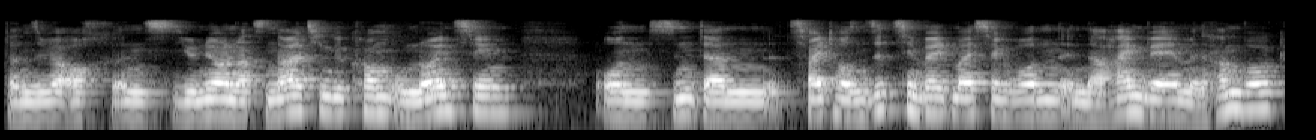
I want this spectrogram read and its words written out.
dann sind wir auch ins Junior-Nationalteam gekommen, U19, und sind dann 2017 Weltmeister geworden in der Heim-WM in Hamburg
